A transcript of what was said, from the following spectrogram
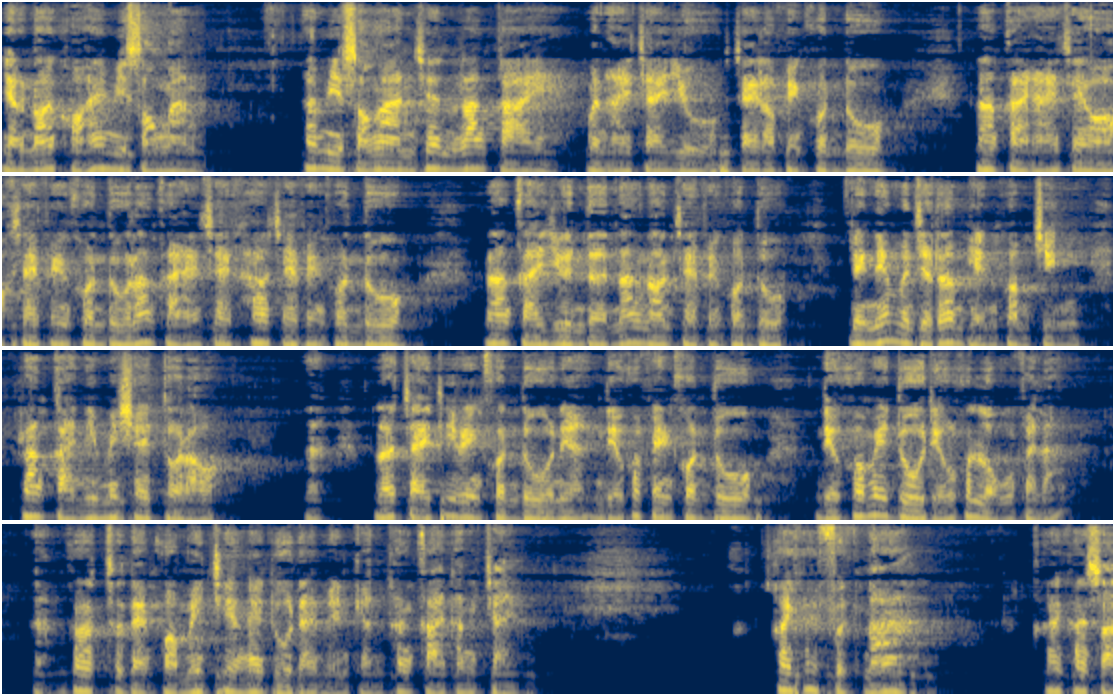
อย่างน้อยขอให้มีสองงานถ้ามีสองงานเช่น ร่างกายมันหายใจอยู่ ใจเราเป็นคนดู ร่างกายหายใจออกใจเป็นคนดู ร่างกายหายใจเข้าใจเป็นคนดู ร่างกายยืนเดินนั่งนอนใจเป็นคนดู อย่างนี้มันจะเริ่มเห็นความจริง ร่างกายนี้ไม่ใช่ตัวเรานะแล้วใจที่เป็นคนดูเนี่ย เดี๋ยวก็เป็นคนดู เดี๋ยวก็ไม่ดู เดี๋ยวก็หลงไปละนะก็แสดงความไม่เที่ยงให้ดูได้เหมือนกันทั้งกายทั้งใจค่อยๆฝึกนะค่อยๆสะ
